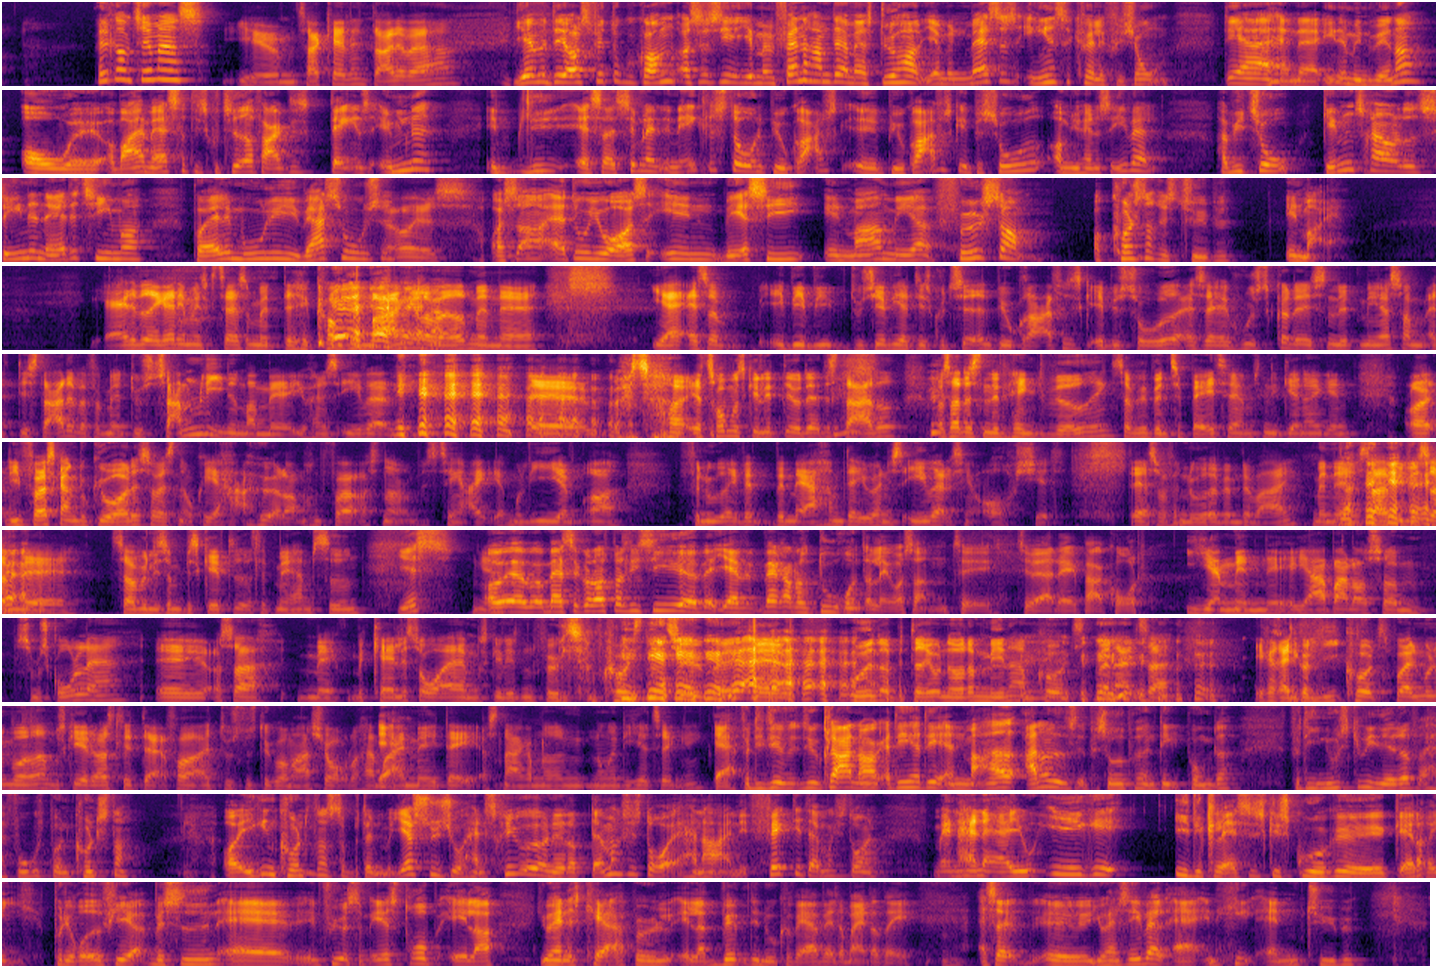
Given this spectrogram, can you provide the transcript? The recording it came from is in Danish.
Velkommen til, Mads. Jamen, tak Kalle. Dejligt at være her. Jamen, det er også fedt, du kunne komme. Og så siger jeg, jamen fanden ham der, Mads Dyrholm. Jamen, Mads' eneste kvalifikation, det er, at han er en af mine venner. Og, øh, og mig og Mads har diskuteret faktisk dagens emne. En, altså simpelthen en enkeltstående biografisk, øh, biografisk episode om Johannes Evald. Har vi to gennemtrævlet sene nattetimer på alle mulige værtshuse. Oh yes. Og så er du jo også en, vil jeg sige, en meget mere følsom og kunstnerisk type end mig. Ja, det ved jeg ikke rigtig, om jeg skal tage som et uh, kompliment eller hvad, men uh, ja, altså, vi, vi, du siger, at vi har diskuteret en biografisk episode. Altså, jeg husker det sådan lidt mere som, at det startede i hvert fald med, at du sammenlignede mig med Johannes Evald. uh, så jeg tror måske lidt, det var der, det startede. Og så er det sådan lidt hængt ved, ikke? Så vi vendt tilbage til ham sådan igen og igen. Og lige første gang, du gjorde det, så var jeg sådan, okay, jeg har hørt om ham før, og sådan noget. Så tænkte jeg, jeg må lige hjem og finde ud af, hvem, hvem er ham der, Johannes Evald? Så tænkte jeg, åh oh, shit, det er jeg så fundet ud af, hvem det var, ikke? Men uh, så har vi ligesom... Uh, så har vi ligesom beskæftiget os lidt med ham siden. Yes. Ja. Og øh, Mads, jeg kan også bare lige sige, øh, hvad- ja, hvad render du rundt og laver sådan til, til hverdag, bare kort? Jamen, øh, jeg arbejder som, som skolelærer, øh, og så med, med Kalles ord er jeg måske lidt en følsom kunstnertype, øh, uden at bedrive noget, der minder om kunst. Men altså, jeg kan rigtig godt lide kunst på alle mulige måder. Måske er det også lidt derfor, at du synes, det kunne være meget sjovt at have ja. mig med i dag og snakke om noget, nogle af de her ting. Ikke? Ja, fordi det, det er jo klart nok, at det her det er en meget anderledes episode på en del punkter. Fordi nu skal vi netop have fokus på en kunstner. Og ikke en kunstner, som på den måde. Jeg synes jo, han skriver jo netop Danmarks historie. Han har en effekt i Danmarks historie. Men han er jo ikke i det klassiske skurkegalleri på de røde fjer ved siden af en fyr som Estrup eller Johannes Kærbøl eller hvem det nu kan være, Valdemar Atterdag. Mm. Altså, øh, Johannes Evald er en helt anden type.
